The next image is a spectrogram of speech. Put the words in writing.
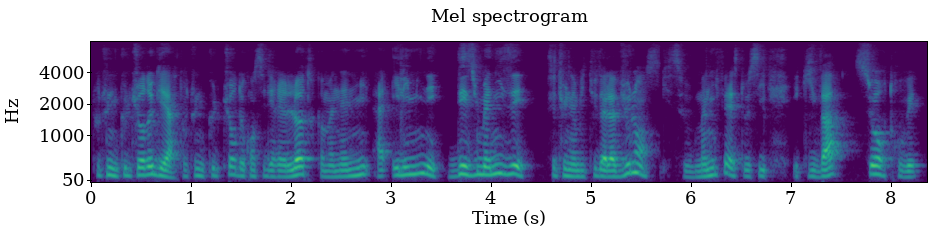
toute une culture de guerre, toute une culture de considérer l'autre comme un ennemi à éliminer, déshumaniser. C'est une habitude à la violence qui se manifeste aussi et qui va se retrouver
